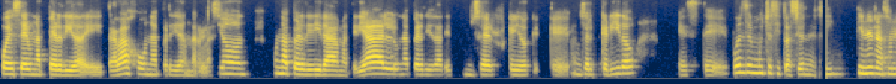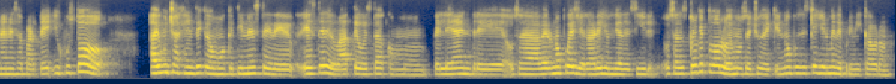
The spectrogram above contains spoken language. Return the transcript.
Puede ser una pérdida de trabajo, una pérdida de una relación, una pérdida material, una pérdida de un ser querido, que, un ser querido, este, pueden ser muchas situaciones. Tienes razón en esa parte y justo hay mucha gente que como que tiene este, de, este debate o esta como pelea entre, o sea, a ver, no puedes llegar y un día decir, o sea, creo que todo lo hemos hecho de que no, pues es que ayer me deprimí cabrón.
